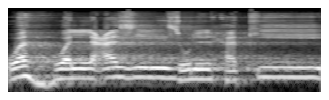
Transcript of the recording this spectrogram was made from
وهو العزيز الحكيم.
